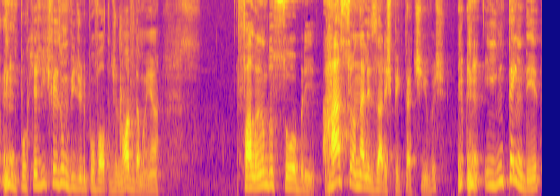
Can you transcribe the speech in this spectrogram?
Porque a gente fez um vídeo ali por volta de nove da manhã falando sobre racionalizar expectativas e entender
